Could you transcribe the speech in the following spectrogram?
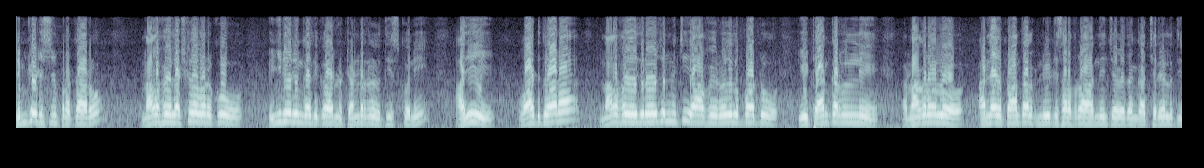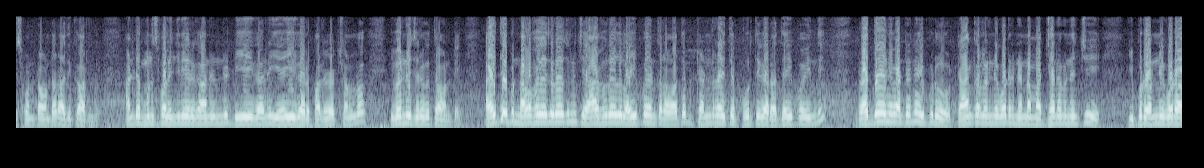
లిమిటేషన్ ప్రకారం నలభై లక్షల వరకు ఇంజనీరింగ్ అధికారులు టెండర్లు తీసుకొని అది వాటి ద్వారా నలభై ఐదు రోజుల నుంచి యాభై రోజుల పాటు ఈ ట్యాంకర్లని నగరంలో అనేక ప్రాంతాలకు నీటి సరఫరా అందించే విధంగా చర్యలు తీసుకుంటూ ఉంటారు అధికారులు. అంటే మున్సిపల్ ఇంజనీర్ కానివ్వండి డిఈ కానీ ఏఈ గారి పర్యవేక్షణలో ఇవన్నీ జరుగుతూ ఉంటాయి. అయితే ఇప్పుడు నలభై ఐదు రోజుల నుంచి యాభై రోజులు అయిపోయిన తర్వాత ఇప్పుడు టెండర్ అయితే పూర్తిగా రద్దయిపోయింది. రద్దయిన వెంటనే ఇప్పుడు ట్యాంకర్లన్నీ కూడా నిన్న మధ్యాహ్నం నుంచి ఇప్పుడు అన్నీ కూడా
